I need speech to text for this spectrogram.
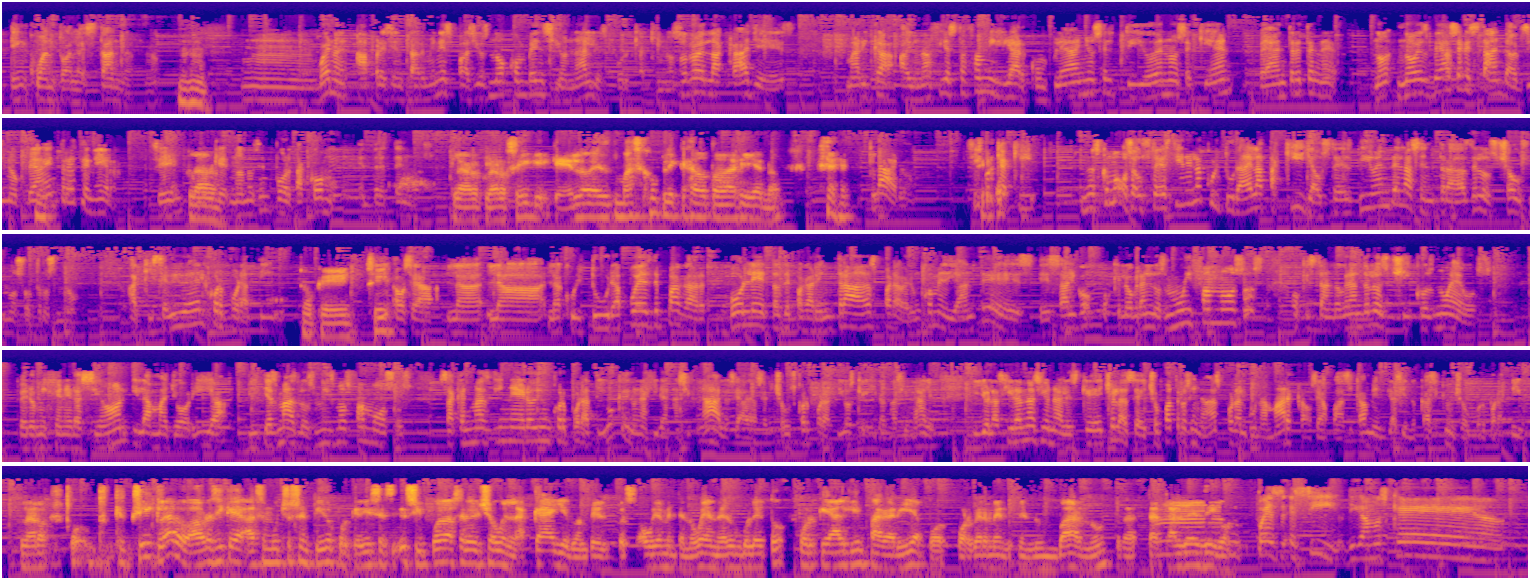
en cuanto a la estándar, ¿no? Mm, bueno, a presentarme en espacios no convencionales, porque aquí no solo es la calle, es Marica, hay una fiesta familiar, cumpleaños el tío de no sé quién, ve a entretener. No, no es ve a hacer stand-up, sino ve a entretener. Sí, claro. que no nos importa cómo, entretenemos. Claro, claro, sí, que, que lo es más complicado todavía, ¿no? claro. Sí, porque aquí no es como, o sea, ustedes tienen la cultura de la taquilla, ustedes viven de las entradas de los shows, nosotros no. Aquí se vive del corporativo. Ok, sí. O sea, la, la, la cultura, pues, de pagar boletas, de pagar entradas para ver un comediante es, es algo o que logran los muy famosos o que están logrando los chicos nuevos pero mi generación y la mayoría, y es más, los mismos famosos, sacan más dinero de un corporativo que de una gira nacional, o sea, de hacer shows corporativos que giras nacionales. Y yo las giras nacionales que he hecho las he hecho patrocinadas por alguna marca, o sea, básicamente haciendo casi que un show corporativo. Claro, sí, claro, ahora sí que hace mucho sentido porque dices, si puedo hacer el show en la calle, donde pues obviamente no voy a tener un boleto, porque alguien pagaría por, por verme en, un bar, ¿no? Tal, vez digo. Mm, pues eh, sí, digamos que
